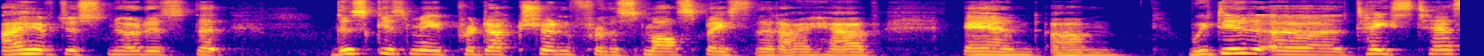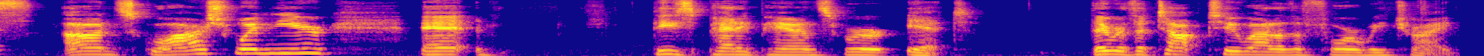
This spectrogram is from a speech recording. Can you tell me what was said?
I have just noticed that this gives me production for the small space that I have. And um, we did a taste test on squash one year, and these patty pans were it. They were the top two out of the four we tried.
